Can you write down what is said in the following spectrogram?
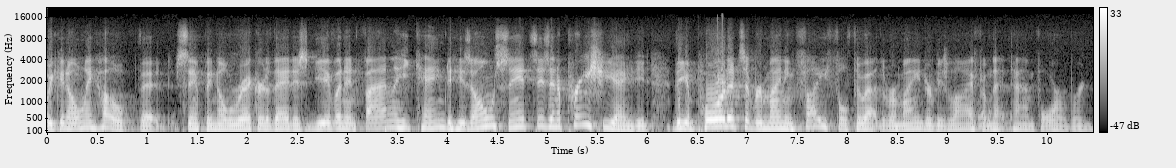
We can only hope that simply no record of that is given. And finally, he came to his own senses and appreciated the importance of remaining faithful throughout the remainder of his life from that time forward.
